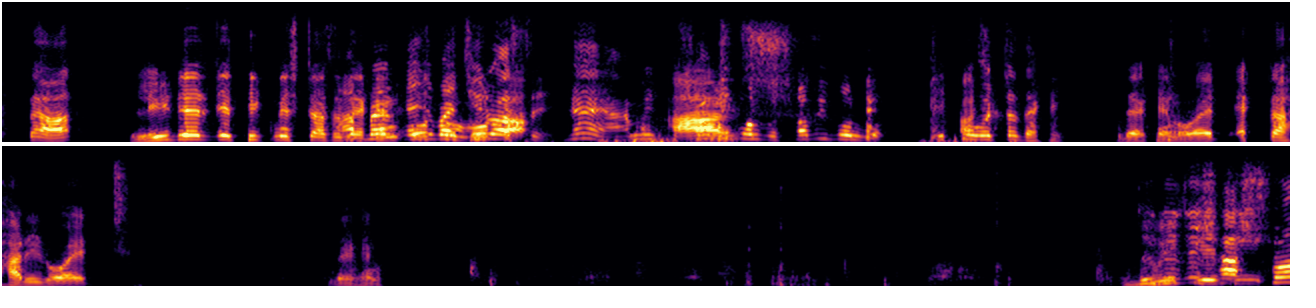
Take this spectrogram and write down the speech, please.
একটা লিডের যে থিকনেসটা আছে দেখেন কত মোটা। হ্যাঁ আমি সবই বলব সবই বলব। একটু আচ্ছা। ওয়েটটা দেখাই দেখেন ওয়েট একটা হাড়ির ওয়েট। দেখেন। দুই কেজি সাতশো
